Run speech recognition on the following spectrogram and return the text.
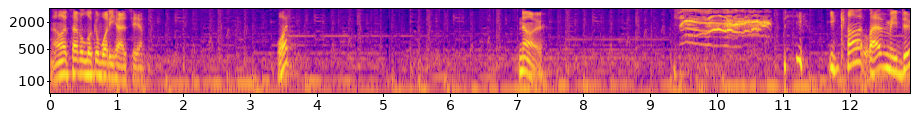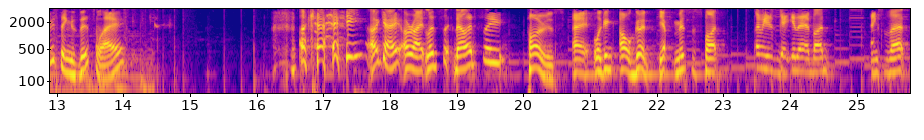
now let's have a look at what he has here. What? No. you, you can't have me do things this way. Okay, okay, all right. Let's now let's see pose. Hey, looking. Oh, good. Yep, missed the spot. Let me just get you there, bud. Thanks for that.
